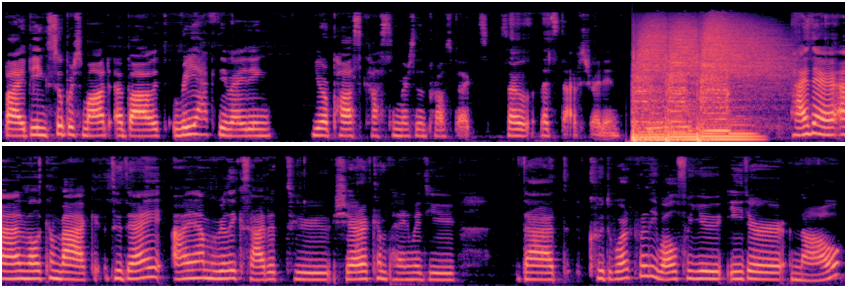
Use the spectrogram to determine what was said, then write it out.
by being super smart about reactivating your past customers and prospects. So let's dive straight in. Hi there and welcome back. Today I am really excited to share a campaign with you that could work really well for you either now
